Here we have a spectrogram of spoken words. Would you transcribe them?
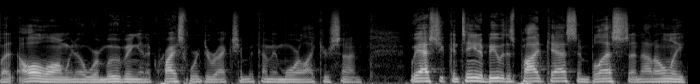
But all along, we know we're moving in a Christward direction, becoming more like your Son. We ask you to continue to be with this podcast and bless uh, not only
